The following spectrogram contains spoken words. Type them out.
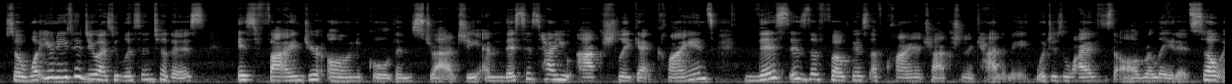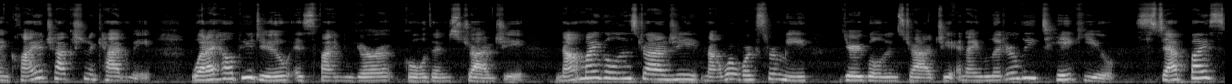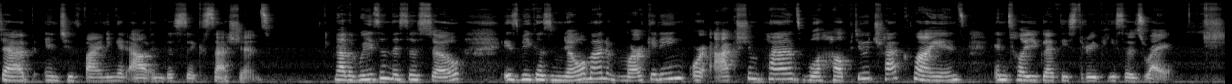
So what you need to do as you listen to this is find your own golden strategy. And this is how you actually get clients. This is the focus of Client Attraction Academy, which is why this is all related. So, in Client Attraction Academy, what I help you do is find your golden strategy. Not my golden strategy, not what works for me, your golden strategy. And I literally take you step by step into finding it out in the six sessions. Now, the reason this is so is because no amount of marketing or action plans will help you attract clients until you get these three pieces right.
